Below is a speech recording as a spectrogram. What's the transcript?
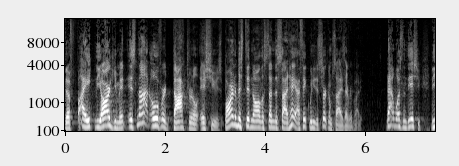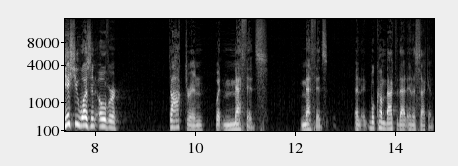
the fight, the argument, is not over doctrinal issues. Barnabas didn't all of a sudden decide, hey, I think we need to circumcise everybody. That wasn't the issue. The issue wasn't over doctrine, but methods. Methods. And we'll come back to that in a second.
